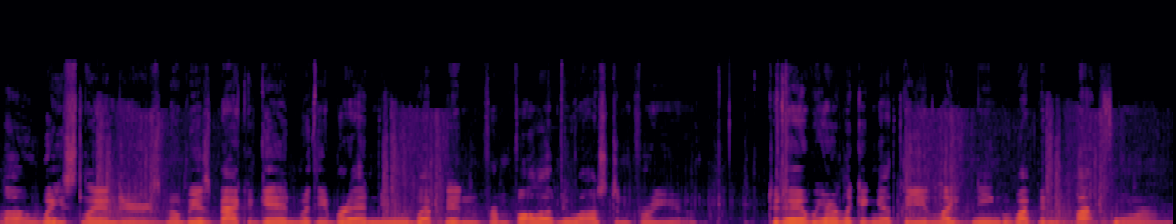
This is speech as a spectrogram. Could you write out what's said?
Hello Wastelanders, Moby is back again with a brand new weapon from Fallout New Austin for you. Today we are looking at the Lightning Weapon Platform,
